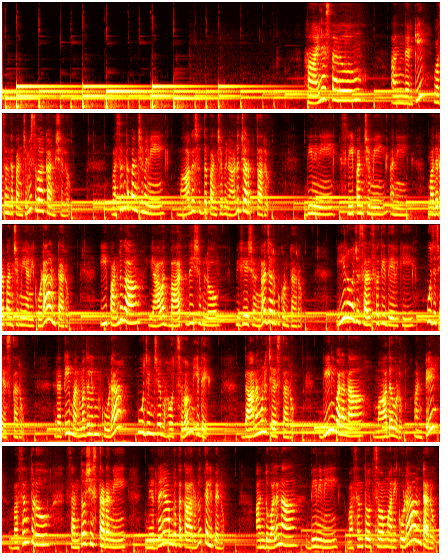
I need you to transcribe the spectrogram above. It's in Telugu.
హాయ్ నేస్తాలు. అందరికీ వసంత పంచమి శుభాకాంక్షలు. వసంత పంచమిని మాఘశుద్ధ పంచమి నాడు జరుపుతారు. దీనిని శ్రీ పంచమి అని మధుర పంచమి అని కూడా అంటారు. ఈ పండుగ యావత్ భారతదేశంలో విశేషంగా జరుపుకుంటారు. ఈరోజు సరస్వతీదేవికి పూజ చేస్తారు. రతి మన్మధులను కూడా పూజించే మహోత్సవం ఇదే. దానములు చేస్తారు. దీని వలన మాధవుడు అంటే వసంతుడు సంతోషిస్తాడని నిర్ణయామృతకారుడు తెలిపెను. అందువలన దీనిని వసంతోత్సవం అని కూడా అంటారు.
